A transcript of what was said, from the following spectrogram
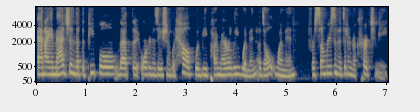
And I imagined that the people that the organization would help would be primarily women, adult women. For some reason, it didn't occur to me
